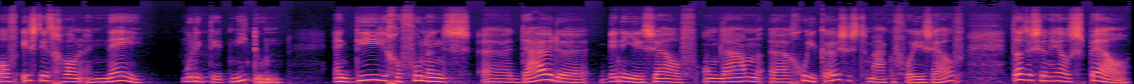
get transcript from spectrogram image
Of is dit gewoon een nee? Moet ik dit niet doen? En die gevoelens eh, duiden binnen jezelf om dan eh, goede keuzes te maken voor jezelf. Dat is een heel spel.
